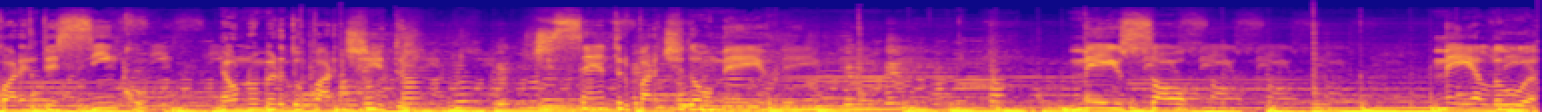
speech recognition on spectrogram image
45 é o número do partido, de centro partido ao meio. Meio sol, meia lua,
